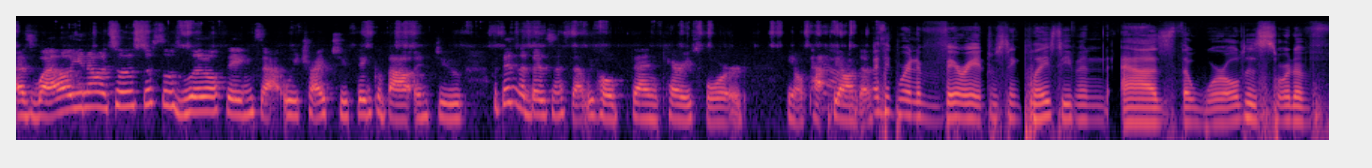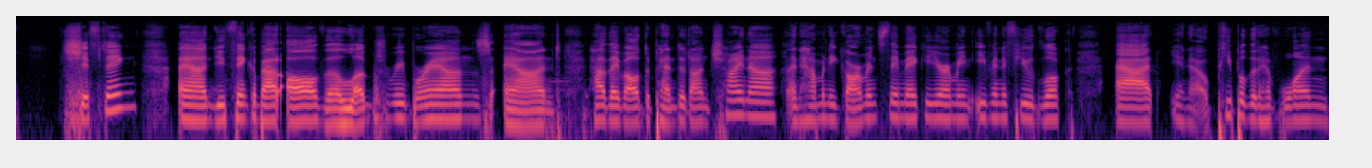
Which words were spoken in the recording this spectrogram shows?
as well you know. And so it's just those little things that we try to think about and do within the business that we hope then carries forward you know pat beyond us. I think we're in a very interesting place, even as the world is sort of shifting and you think about all the luxury brands and how they've all depended on China and how many garments they make a year. I mean, even if you look at, you know, people that have won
